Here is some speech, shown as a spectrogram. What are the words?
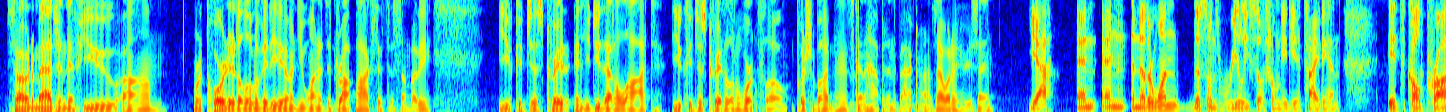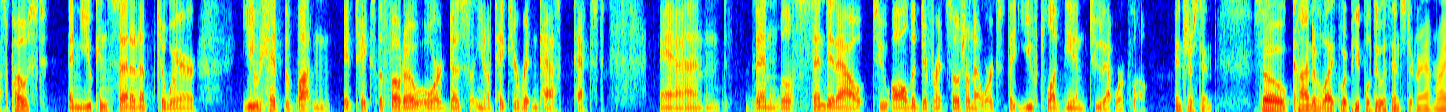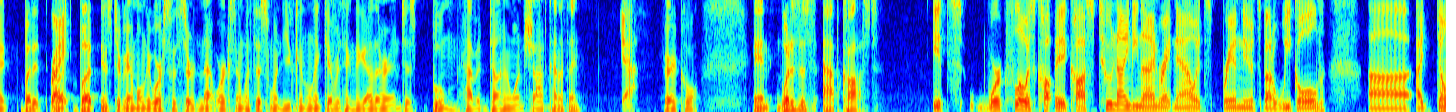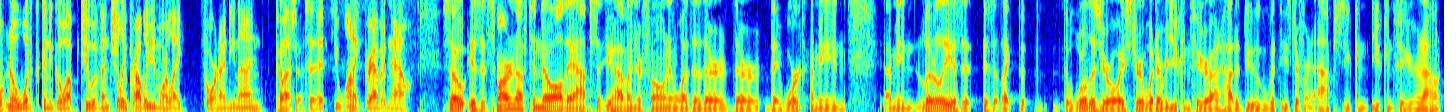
So, I would imagine if you um, recorded a little video and you wanted to Dropbox it to somebody, you could just create, and you do that a lot. You could just create a little workflow, push a button, and it's going to happen in the background. Is that what I hear you saying? Yeah. And and another one, this one's really social media tied in. It's called cross post and you can set it up to where you hit the button, it takes the photo or does you know, takes your written task text and then we'll send it out to all the different social networks that you've plugged in to that workflow. Interesting. So kind of like what people do with Instagram, right? But it Right. But, but Instagram only works with certain networks, and with this one, you can link everything together and just boom, have it done in one shot, kind of thing. Yeah. Very cool. And what does this app cost? its workflow is co- it costs two ninety nine right now. It's brand new. It's about a week old. Uh, I don't know what it's going to go up to eventually. Probably more like four ninety nine. Gotcha. But uh, if you want it, grab it now. So is it smart enough to know all the apps that you have on your phone and whether they're they're they work? I mean, I mean, literally, is it is it like the the world is your oyster? Whatever you can figure out how to do with these different apps, you can you can figure it out.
